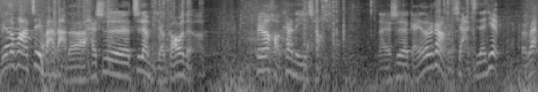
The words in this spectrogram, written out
边的话，这把打的还是质量比较高的啊，非常好看的一场。那也是感谢大家收看，我们下期再见，拜拜。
